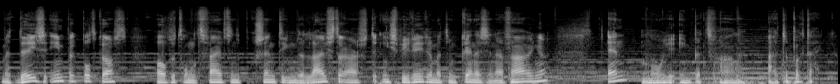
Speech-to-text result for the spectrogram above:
Met deze Impact Podcast hoopt het 125% team de luisteraars te inspireren met hun kennis en ervaringen en mooie impactverhalen uit de praktijk.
